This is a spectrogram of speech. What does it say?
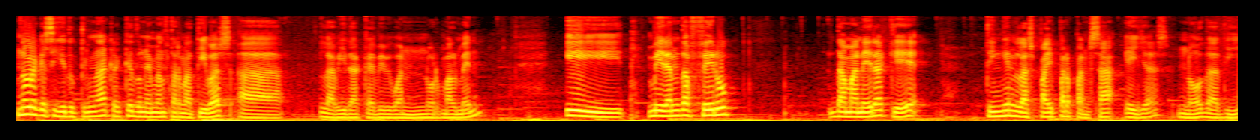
No crec que sigui doctrinar, crec que donem alternatives a la vida que viuen normalment i mirem de fer-ho de manera que tinguin l'espai per pensar elles, no de dir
